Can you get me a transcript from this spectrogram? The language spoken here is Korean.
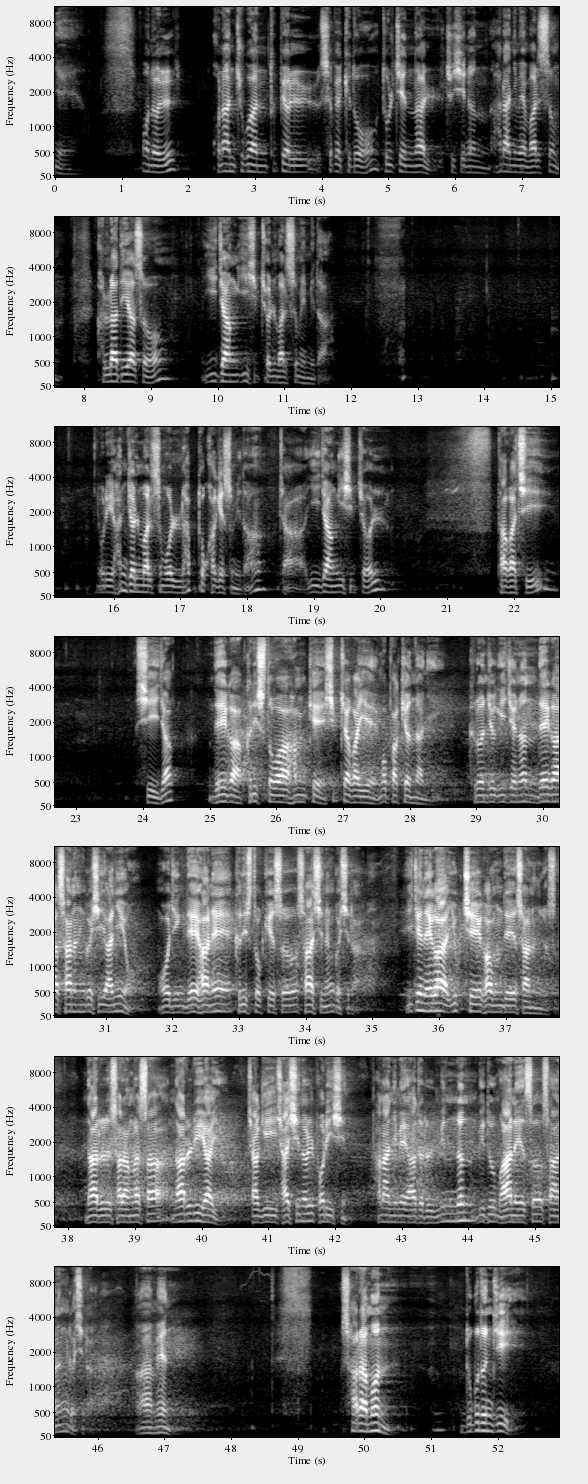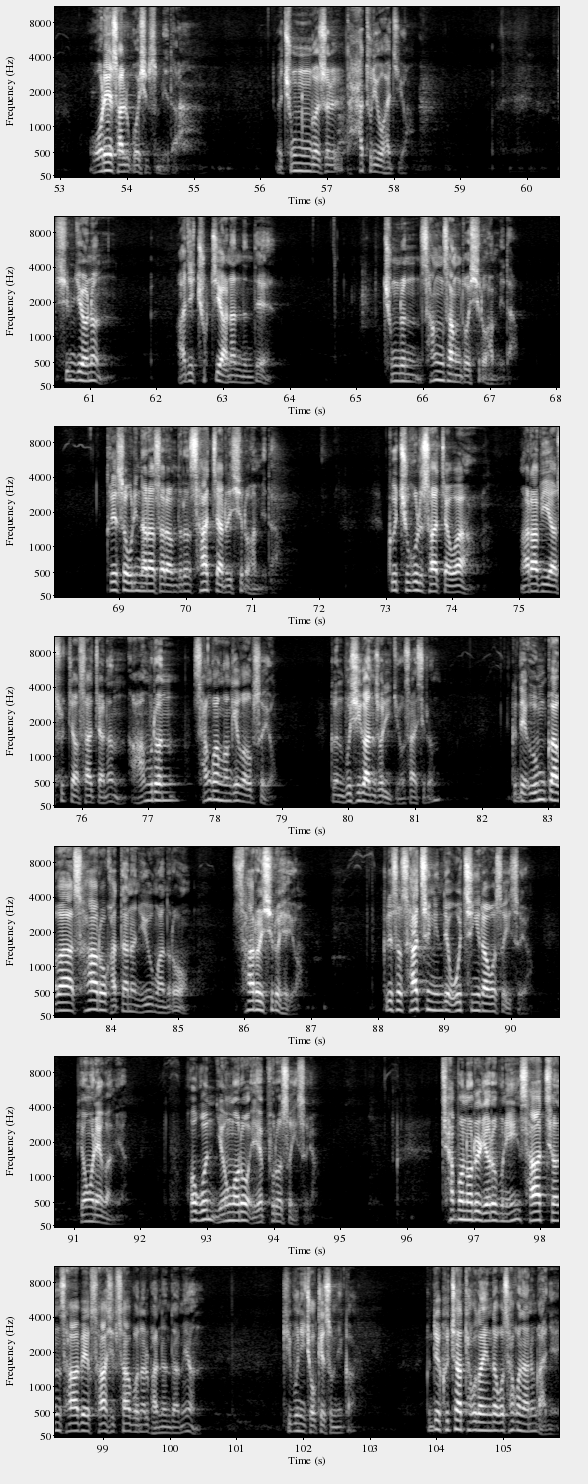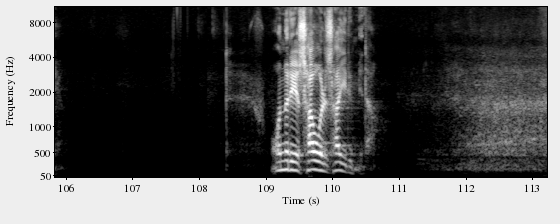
예. 오늘 고난 주간 특별 새벽 기도 둘째 날 주시는 하나님의 말씀 갈라디아서 2장 20절 말씀입니다. 우리 한 절 말씀을 합독하겠습니다. 자, 2장 20절 다 같이 시작 내가 그리스도와 함께 십자가에 못 박혔나니 그런즉 이제는 내가 사는 것이 아니요 오직 내 안에 그리스도께서 사시는 것이라 이제 내가 육체 가운데 사는 것은 나를 사랑하사 나를 위하여 자기 자신을 버리신 하나님의 아들을 믿는 믿음 안에서 사는 것이라 아멘 사람은 누구든지 오래 살고 싶습니다. 죽는 것을 다 두려워하지요. 심지어는 아직 죽지 않았는데 죽는 상상도 싫어합니다. 그래서 우리나라 사람들은 사자를 싫어합니다. 그 죽을 사자와 아라비아 숫자 사자는 아무런 상관관계가 없어요. 그건 무식한 소리죠, 사실은. 근데 음가가 사로 갔다는 이유만으로 사를 싫어해요. 그래서 4층인데 5층이라고 써 있어요. 병원에 가면 혹은 영어로 F로 써 있어요. 차 번호를 여러분이 4444번을 받는다면 기분이 좋겠습니까? 근데 그 차 타고 다닌다고 사고 나는 거 아니에요. 오늘이 4월 4일입니다.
